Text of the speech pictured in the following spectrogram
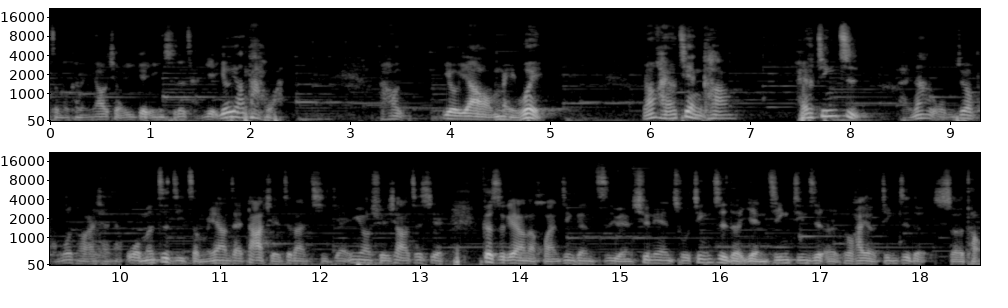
怎么可能要求一个饮食的产业又要大碗，然后又要美味，然后还要健康，还要精致？哎，那我们就要反过头来想想，我们自己怎么样在大学这段期间运用学校这些各式各样的环境跟资源，训练出精致的眼睛、精致耳朵，还有精致的舌头。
